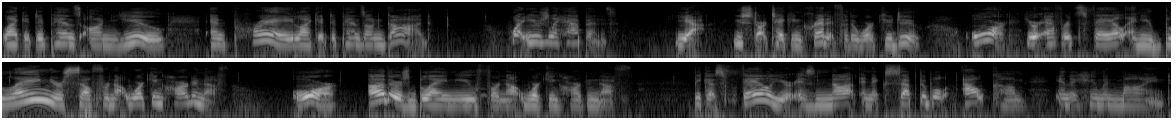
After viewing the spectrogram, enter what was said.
like it depends on you and pray like it depends on God? What usually happens? Yeah, you start taking credit for the work you do. Or your efforts fail and you blame yourself for not working hard enough. Or others blame you for not working hard enough. Because failure is not an acceptable outcome in the human mind,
